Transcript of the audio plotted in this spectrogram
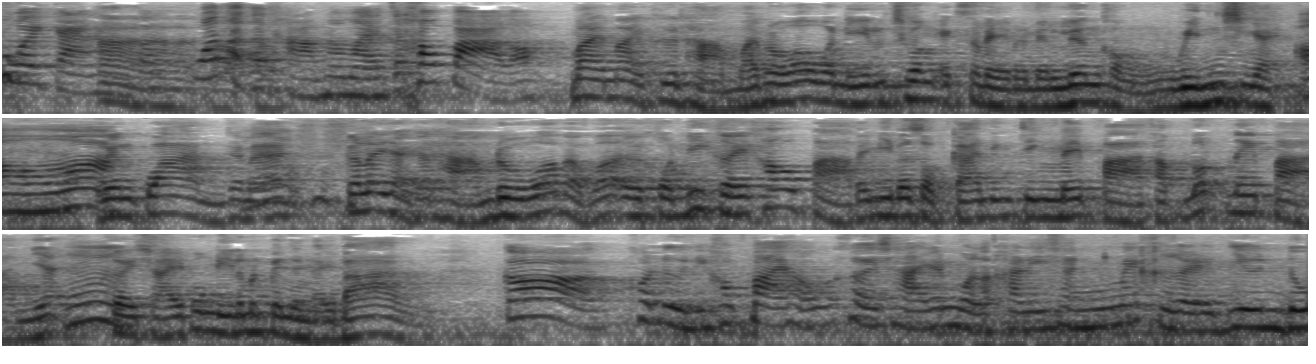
ช่วยๆกันอ่า ว่าแต่จะถามทำไมจะเข้าป่าเหรอไม่ไม่คือถามไว้เพราะว่าวันนี้ช่วงเอ็กซเรย์มันเป็นเรื่องของวินช์ไง อ๋อ เรื่องกว้านใช่ไหมก็เลยอยากจะถามดูว่าแบบว่าเออคนที่เคยเข้าป่าไปมีประสบการณ์จริง ๆ ในป่าขับรถในป่าอย่างเงี้ยอืม เคยใช้พวกนี้แล้วมันเป็นยังไงบ้าง ก็คนอื่นที่เขาไปเขาก็เคยใช้กันหมดละค่ะดิฉันไม่เคยยืนดู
